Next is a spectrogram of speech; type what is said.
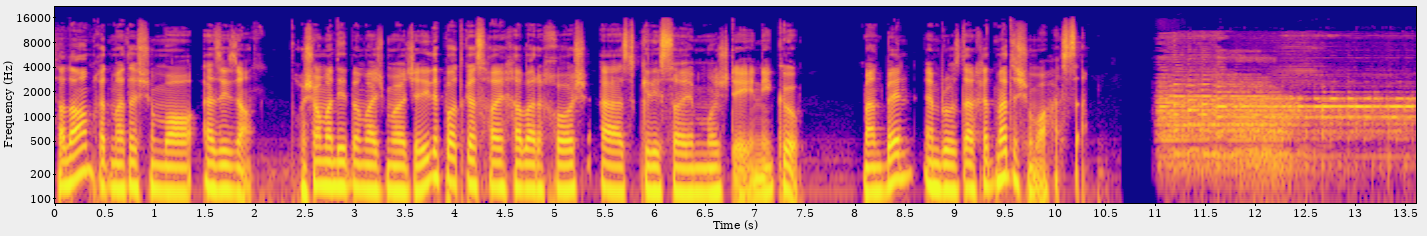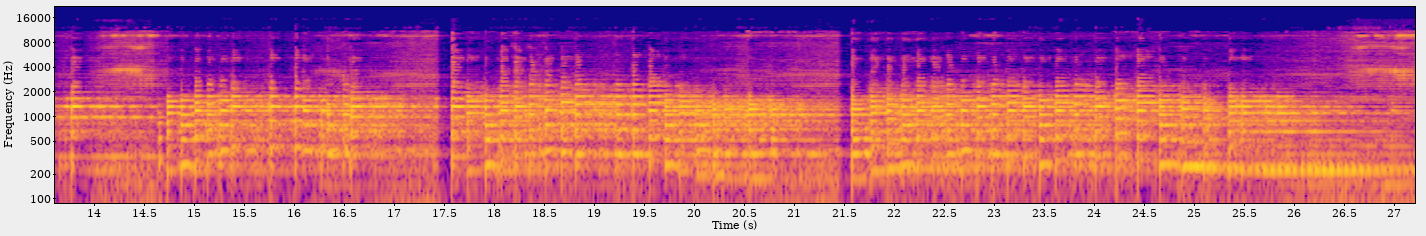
سلام خدمت شما عزیزان. خوش آمدید به مجموعه جدید پادکست های خبر خوش از کلیسای مجده نیکو. من بن امروز در خدمت شما هستم.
